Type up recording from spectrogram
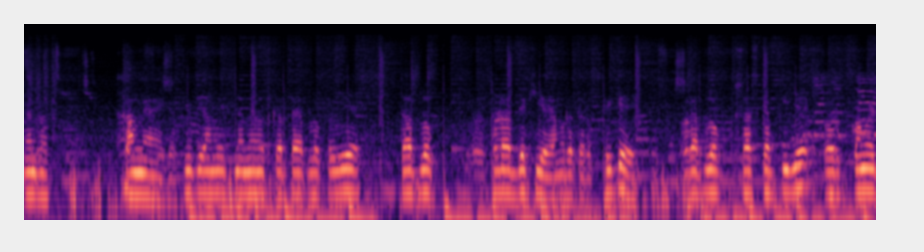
मेहनत काम में आएगा। क्योंकि हम इतना मेहनत करते हैं आप लोग के लिए तो आप लोग थोड़ा देखिए हमारे तरफ़, ठीक है? और आप लोग सब्सक्राइब कीजिए और कमेंट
